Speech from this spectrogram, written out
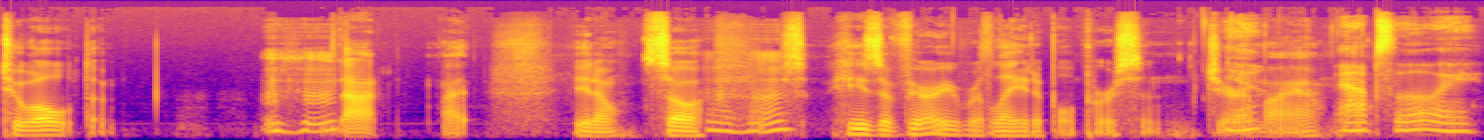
too old. I'm Mhm. not, I, you know. So Mhm. he's a very relatable person, Jeremiah. Absolutely.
